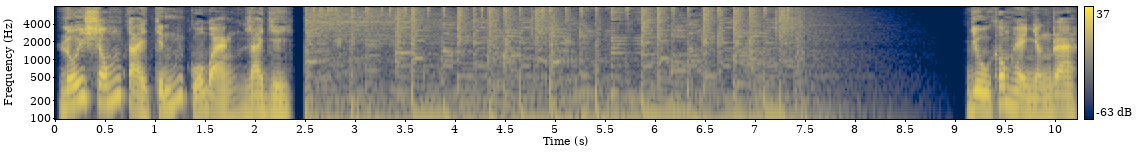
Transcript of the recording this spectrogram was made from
lối sống tài chính của bạn là gì Dù không hề nhận ra,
